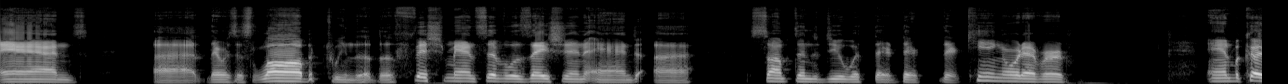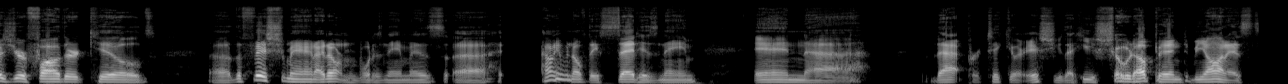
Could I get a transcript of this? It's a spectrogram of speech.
And uh, there was this law between the, the fishman civilization and uh, something to do with their, their, their king or whatever. And because your father killed uh, the fish man, I don't remember what his name is. Uh, I don't even know if they said his name in uh, that particular issue that he showed up in, to be honest.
